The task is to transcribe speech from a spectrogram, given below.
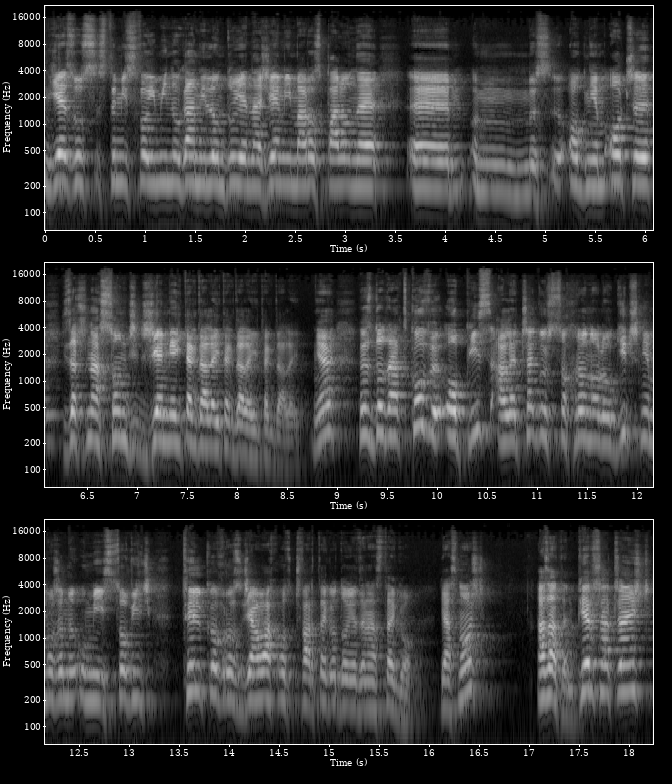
Jezus z tymi swoimi nogami ląduje na ziemi, ma rozpalone e, z ogniem oczy i zaczyna sądzić ziemię i tak dalej, i tak dalej, i tak dalej. Nie? To jest dodatkowy opis, ale czegoś, co chronologicznie możemy umiejscowić tylko w rozdziałach od czwartego do jedenastego. Jasność? A zatem pierwsza część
